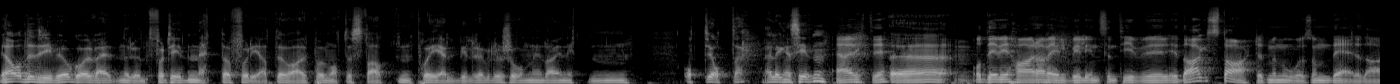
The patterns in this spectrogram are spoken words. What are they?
Ja, og det driver jo og går verden rundt for tiden, nettopp fordi at det var på en måte staten på elbilrevolusjonen i da i 1988. Det er lenge siden. Ja, riktig. Og det vi har av elbilinsentiver i dag, startet med noe som dere da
